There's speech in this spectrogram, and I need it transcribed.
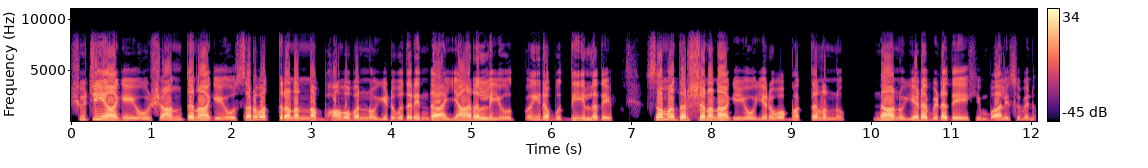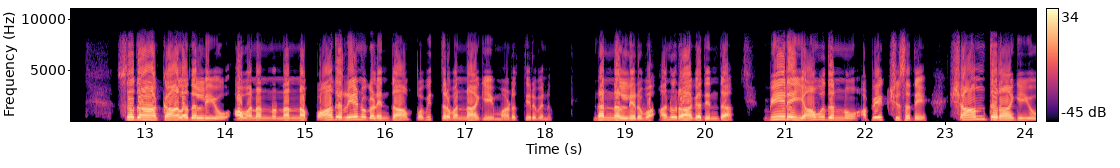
ಶುಚಿಯಾಗಿಯೂ ಶಾಂತನಾಗಿಯೂ ಸರ್ವತ್ರ ನನ್ನ ಭಾವವನ್ನು ಇಡುವುದರಿಂದ ಯಾರಲ್ಲಿಯೂ ದ್ವೈರ ಬುದ್ಧಿ ಇಲ್ಲದೆ ಸಮದರ್ಶನನಾಗಿಯೂ ಇರುವ ಭಕ್ತನನ್ನು ನಾನು ಎಡಬಿಡದೆ ಹಿಂಬಾಲಿಸುವೆನು. ಸದಾ ಕಾಲದಲ್ಲಿಯೂ ಅವನನ್ನು ನನ್ನ ಪಾದರೇಣುಗಳಿಂದ ಪವಿತ್ರವನ್ನಾಗಿ ಮಾಡುತ್ತಿರುವೆನು. ನನ್ನಲ್ಲಿರುವ ಅನುರಾಗದಿಂದ ಬೇರೆ ಯಾವುದನ್ನು ಅಪೇಕ್ಷಿಸದೆ ಶಾಂತರಾಗಿಯೂ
